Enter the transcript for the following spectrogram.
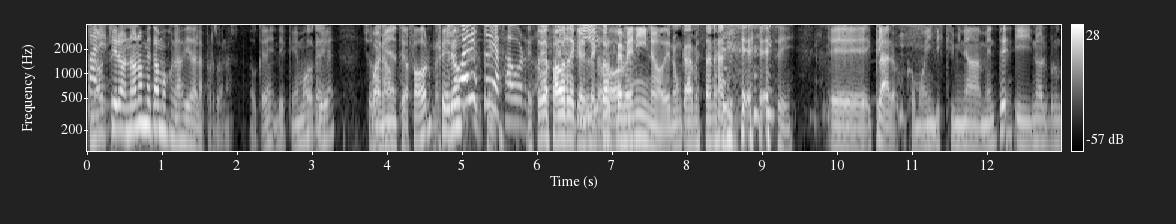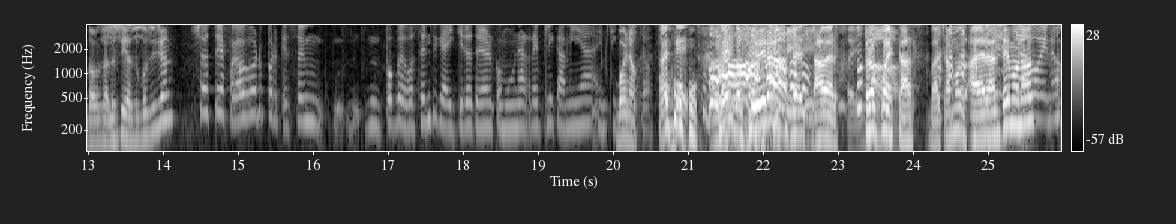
Paren. quiero, no nos metamos con las vidas de las personas. ¿Ok? Dejemos Ok. que yo Bueno. también estoy a favor, Yo pero. igual estoy Sí. a favor. Estoy a favor de que el Sí. Sector femenino de Nunca Ames a Nadie. Sí. Eh, claro, como indiscriminadamente. Y no le preguntamos a Lucía su posición. Yo estoy a favor porque soy un- poco egocéntrica y quiero tener como una réplica mía en chiquitito. bueno, ¿sabes qué? Uh. A ver, propuestas. Vayamos, adelantémonos. Ah, bueno.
